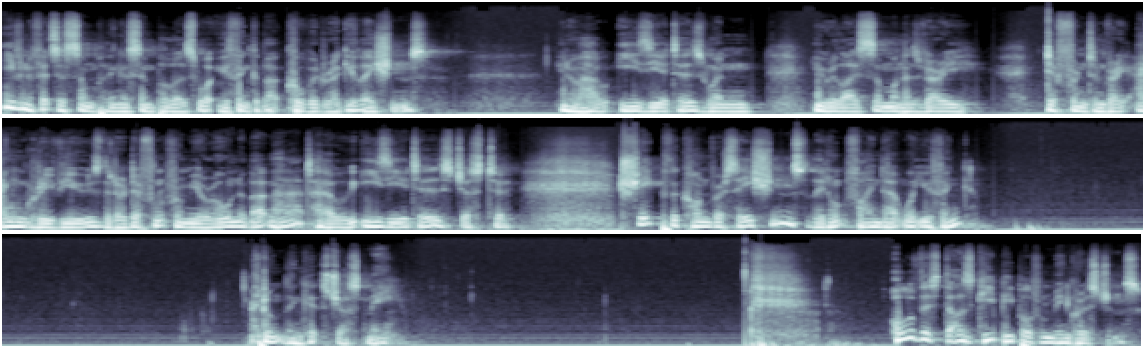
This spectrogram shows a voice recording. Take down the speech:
even if it's as something as simple as what you think about COVID regulations. You know how easy it is when you realize someone has very different and very angry views that are different from your own about that, how easy it is just to shape the conversation so they don't find out what you think. I don't think it's just me. All of this does keep people from being Christians.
